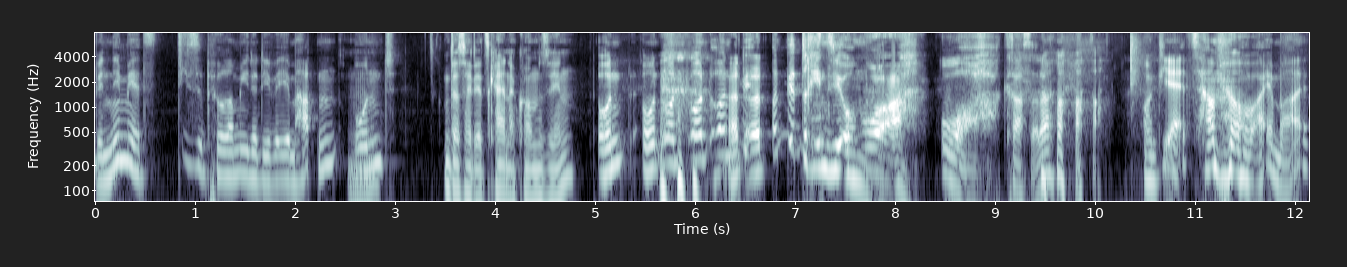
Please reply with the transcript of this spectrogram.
Wir nehmen jetzt diese Pyramide, die wir eben hatten, und, Und das hat jetzt keiner kommen sehen. und, und, und, und, und, Und- wir, und wir drehen sie um. Boah, oh, krass, oder? und jetzt haben wir auf einmal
